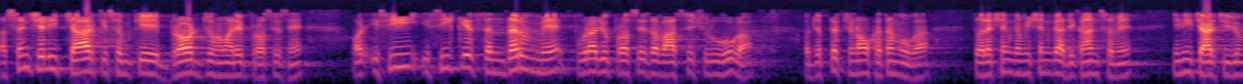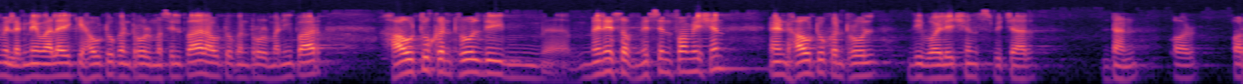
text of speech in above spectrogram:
essentially चार किस्म के ब्रॉड जो हमारे प्रोसेस हैं और इसी इसी के संदर्भ में पूरा जो प्रोसेस अब आज से शुरू होगा और जब तक चुनाव खत्म होगा तो इलेक्शन कमीशन का अधिकांश समय इन्हीं चार चीज़ों में लगने वाला है कि how to control muscle power how to control money power how to control the menace of misinformation and how to control the violations which are done or or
